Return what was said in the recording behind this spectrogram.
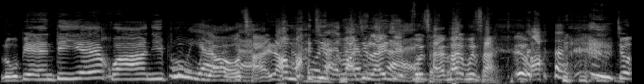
路边的野花你不要采，然后马季不采马进来一句不采不采拍不采，对吧？就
